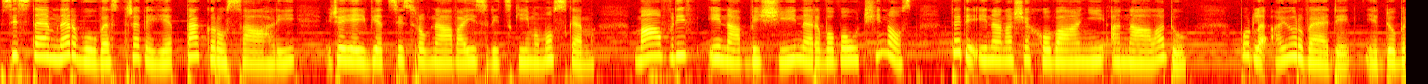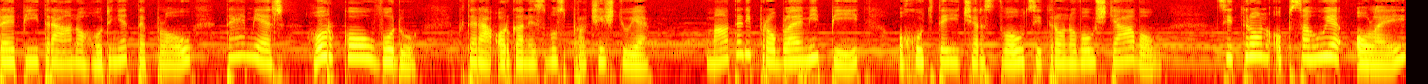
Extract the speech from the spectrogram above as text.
Systém nervů ve střevě je tak rozsáhlý, že jej vědci srovnávají s lidským mozkem. Má vliv i na vyšší nervovou činnost, tedy i na naše chování a náladu. Podle ajurvédy je dobré pít ráno hodně teplou, téměř horkou vodu, která organismus pročišťuje. Máte-li problémy pít, ochuťte ji čerstvou citronovou šťávou. Citron obsahuje olej,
